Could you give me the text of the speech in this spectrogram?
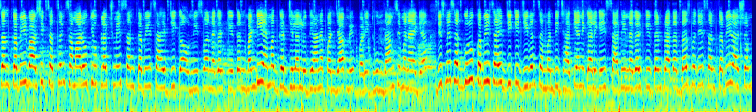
संत कबीर वार्षिक सत्संग समारोह के उपलक्ष्य में संत कबीर साहिब जी का 19वां नगर कीर्तन मंडी अहमदगढ़ जिला लुधियाना, पंजाब में बड़ी धूमधाम से मनाया गया, जिसमें सतगुरु कबीर साहिब जी के जीवन संबंधी झांकियाँ निकाली गई। साथ ही नगर कीर्तन प्रातः 10 बजे संत कबीर आश्रम,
